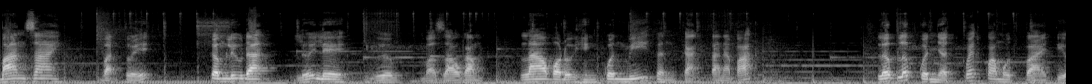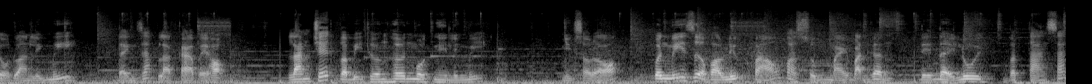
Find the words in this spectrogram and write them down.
ban dai, vạn tuế, cầm lựu đạn, lưỡi lê, gươm và dao găm lao vào đội hình quân Mỹ gần cảng Tanapak. Lớp lớp quân Nhật quét qua một vài tiểu đoàn lính Mỹ, đánh giáp lá cả về họ, làm chết và bị thương hơn 1.000 lính Mỹ. Nhưng sau đó, quân Mỹ dựa vào lựu pháo và súng máy bắn gần để đẩy lui và tàn sát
